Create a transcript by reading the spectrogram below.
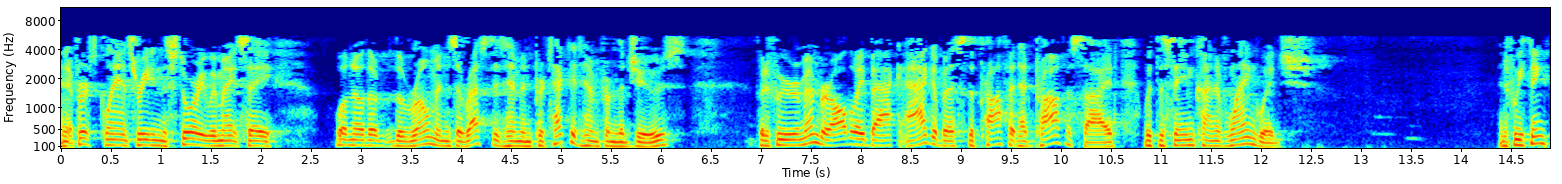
And at first glance, reading the story, we might say, well, no, the, the Romans arrested him and protected him from the Jews. But if we remember all the way back, Agabus, the prophet, had prophesied with the same kind of language. And if we think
